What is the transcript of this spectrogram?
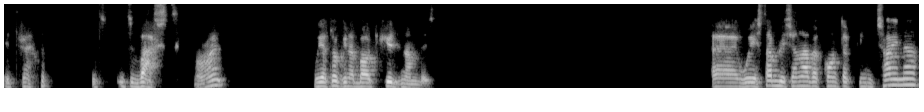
it, it's, it's vast, all right? We are talking about huge numbers. Uh, we established another contact in China,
